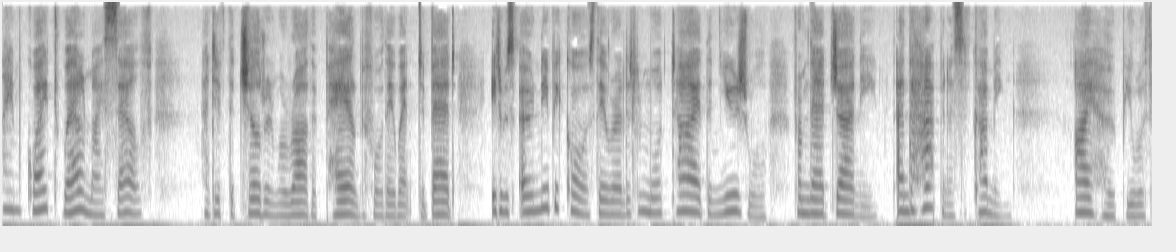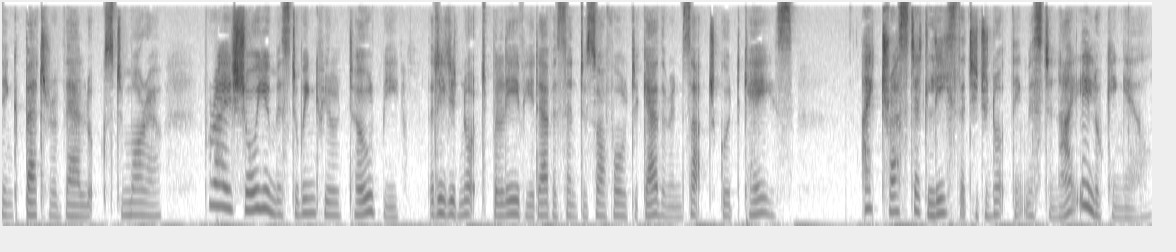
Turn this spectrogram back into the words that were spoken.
I am quite well myself and if the children were rather pale before they went to bed, it was only because they were a little more tired than usual from their journey and the happiness of coming. I hope you will think better of their looks to-morrow, for I assure you Mr. Wingfield told me that he did not believe he had ever sent us off altogether in such good case. I trust at least that you do not think Mr. Knightley looking ill?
